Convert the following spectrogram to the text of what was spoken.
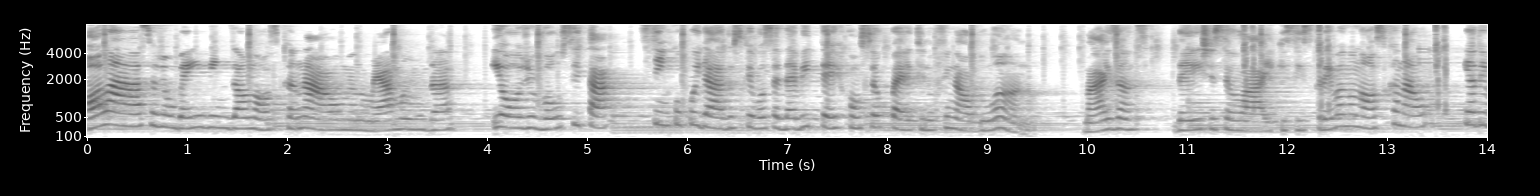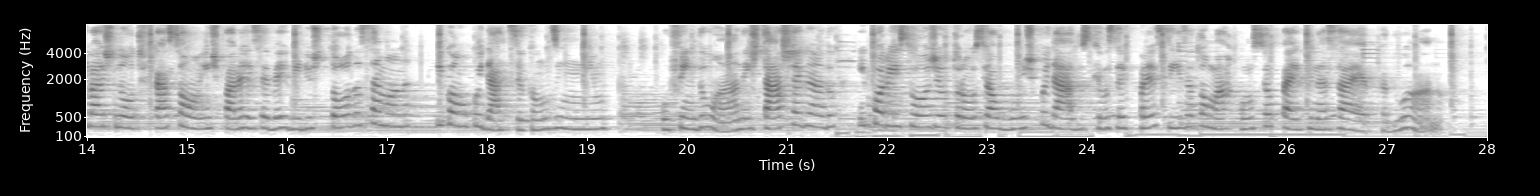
Olá, sejam bem-vindos ao nosso canal. Meu nome é Amanda e hoje vou citar 5 cuidados que você deve ter com seu pet no final do ano. Mas antes, deixe seu like, se inscreva no nosso canal e ative as notificações para receber vídeos toda semana de como cuidar de seu cãozinho. O fim do ano está chegando e por isso hoje eu trouxe alguns cuidados que você precisa tomar com seu pet nessa época do ano.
